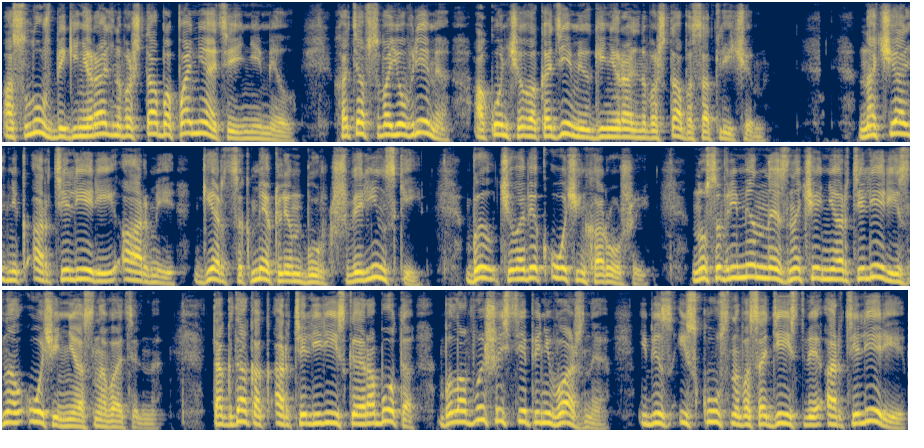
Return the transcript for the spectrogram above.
О службе генерального штаба понятия не имел, хотя в свое время окончил Академию генерального штаба с отличием начальник артиллерии армии герцог Мекленбург-Шверинский был человек очень хороший, но современное значение артиллерии знал очень неосновательно, тогда как артиллерийская работа была в высшей степени важная, и без искусного содействия артиллерии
